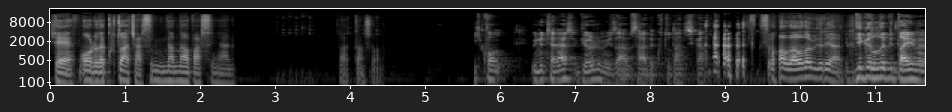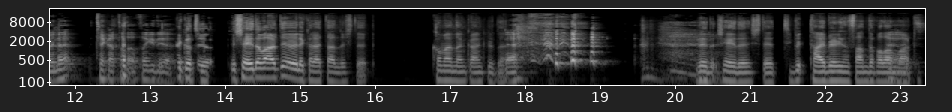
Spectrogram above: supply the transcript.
şeye. Orada da kutu açarsın bilmem ne yaparsın yani. Saatten sonra. İkon üniteler görür müyüz abi sade kutudan çıkan? Vallahi olabilir yani. Diggle'lı bir dayı böyle tek ata ata gidiyor. Tek atıyor. Şeyde vardı ya öyle karakterler işte. Command and Conquer'da. Red, şeyde işte Tib- Tiberian Sun'da falan vardı. Evet.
